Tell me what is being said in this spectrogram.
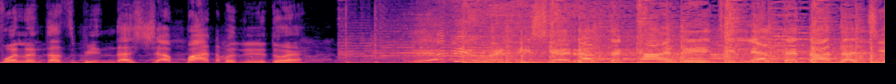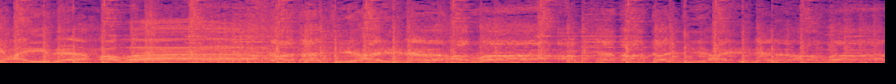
फलंदाज बिंदाशा बाट मधून येतोय. भिवंडी शहरात ठाणे जिल्ह्यात दादाची हायर हवा. दादाची हायर हवा. आमच्या दादाची हायर हवा.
